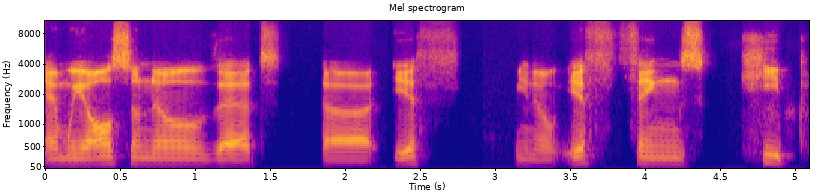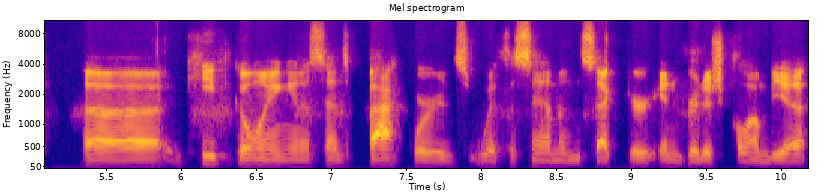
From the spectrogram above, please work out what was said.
And we also know that uh, if, you know, if things keep uh, keep going in a sense backwards with the salmon sector in British Columbia,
